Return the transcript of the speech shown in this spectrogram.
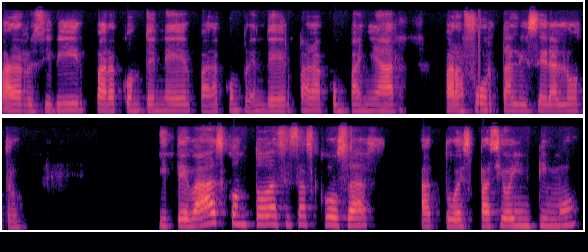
para recibir, para contener, para comprender, para acompañar, para fortalecer al otro. Y te vas con todas esas cosas a tu espacio íntimo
